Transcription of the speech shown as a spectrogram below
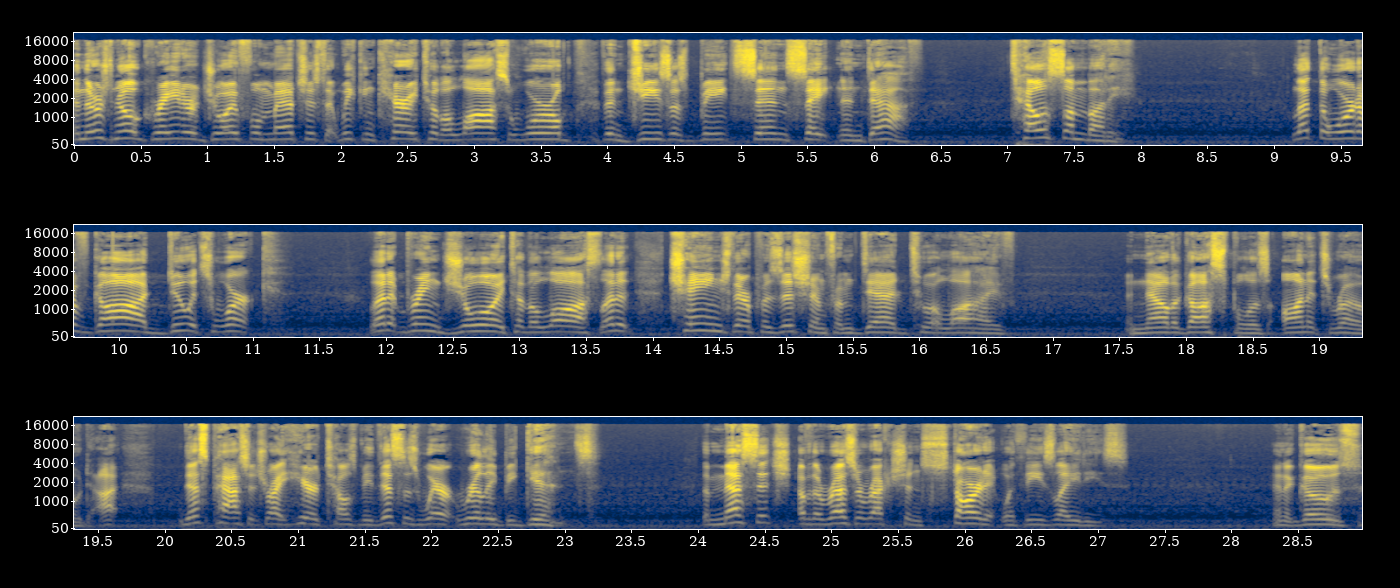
And there's no greater joyful message that we can carry to the lost world than Jesus beat sin, Satan, and death. Tell somebody. Let the Word of God do its work. Let it bring joy to the lost. Let it change their position from dead to alive. And now the gospel is on its road. I, this passage right here tells me this is where it really begins. The message of the resurrection started with these ladies. And it goes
